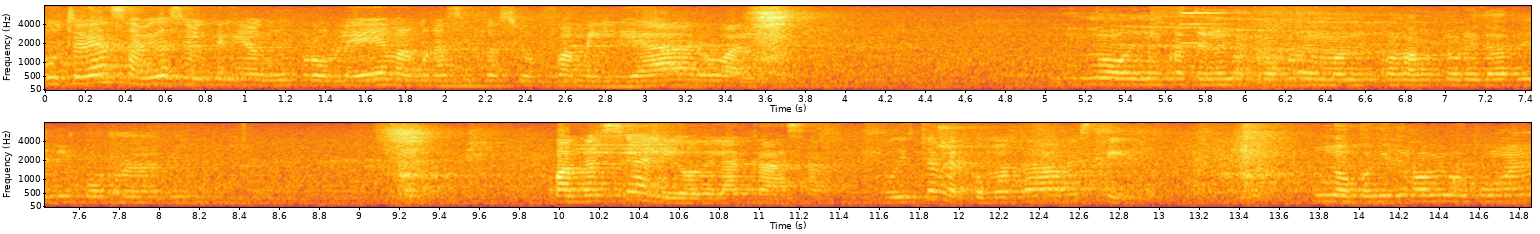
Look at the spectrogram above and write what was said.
¿Ustedes han sabido si él tenía algún problema, alguna situación familiar o algo? No, nunca he tenido problemas con la autoridad ni con nadie. Cuando él salió de la casa, ¿pudiste ver cómo estaba vestido? No, porque yo no vivo con él.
